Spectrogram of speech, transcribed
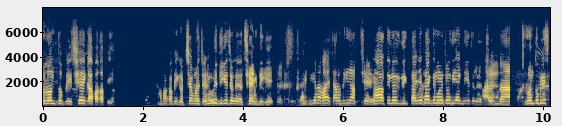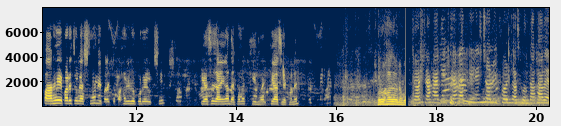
ঝুলন্ত ব্রিজ সেই কাপাকাপি। কাপাকাপি করছে মনে হচ্ছে ওইদিকে চলে যাচ্ছে একদিকে। একদিকে না ভাই চারদিকে যাচ্ছে। হ্যাঁ তিন দিক তাকিয়ে থাকতে মনে হচ্ছে ওইদিকে একদিকে চলে যাচ্ছে। আরে না। ঝুলন্ত ব্রিজ পার হয়ে এপারে চলে আসলাম এপারে একটা পাহাড়ের উপরে উঠছি। কি আছে জানি না দেখা যাক কি হয় কি আছে এখানে। ছোট খাওয়া যাবে না? দশ টাকা বিশ টাকা তিরিশ চল্লিশ পঞ্চাশ কোনটা খাবেন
